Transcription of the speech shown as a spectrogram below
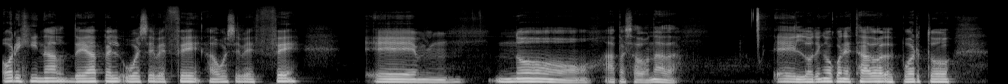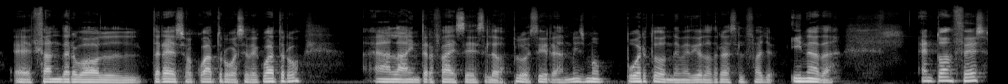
original de Apple USB-C a USB-C, em, no ha pasado nada. Eh, lo tengo conectado al puerto eh, Thunderbolt 3 o 4 USB 4 a la interfaz SSL2 Plus, es decir, al mismo puerto donde me dio la otra vez el fallo. Y nada. Entonces,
